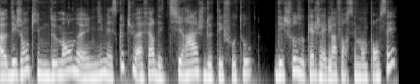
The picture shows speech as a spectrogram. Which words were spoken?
Euh, des gens qui me demandent, ils me disent, mais est-ce que tu vas faire des tirages de tes photos? Des choses auxquelles j'avais pas forcément pensé.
